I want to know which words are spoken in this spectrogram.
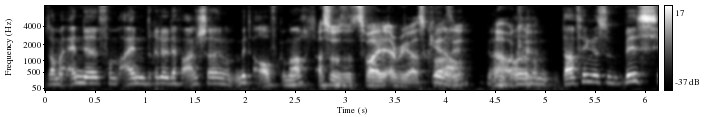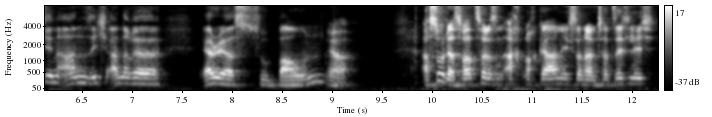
sagen wir, Ende vom einen Drittel der Veranstaltung mit aufgemacht. Achso, so zwei Areas quasi. Genau. Ja, okay. Und da fing es so ein bisschen an, sich andere Areas zu bauen. Ja. Achso, das war 2008 noch gar nicht, sondern tatsächlich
